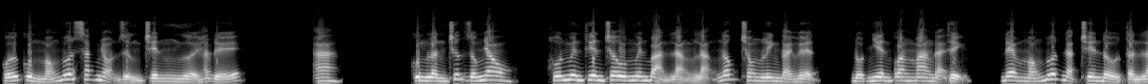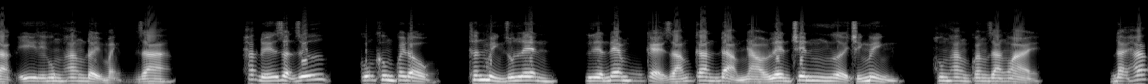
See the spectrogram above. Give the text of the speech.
cuối cùng móng vuốt sắc nhọn rừng trên người hắc đế. A. cùng lần trước giống nhau, hôn nguyên thiên châu nguyên bản lẳng lặng ngốc trong linh đài huyệt, đột nhiên quang mang đại thịnh, đem móng vuốt đặt trên đầu tần lạc y hung hăng đẩy mạnh ra. Hắc đế giận dữ, cũng không quay đầu, thân mình run lên, liền đem kẻ dám can đảm nhào lên trên người chính mình, hung hăng quăng ra ngoài. Đại hắc,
